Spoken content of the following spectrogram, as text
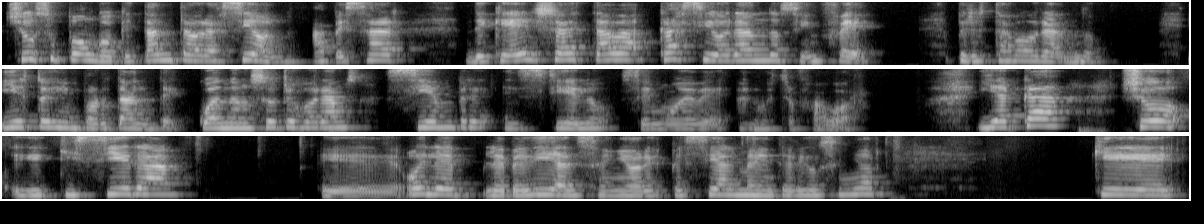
yo supongo que tanta oración, a pesar de que él ya estaba casi orando sin fe, pero estaba orando. Y esto es importante. Cuando nosotros oramos, siempre el cielo se mueve a nuestro favor. Y acá yo eh, quisiera, eh, hoy le, pedí al Señor especialmente, le digo, Señor, que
